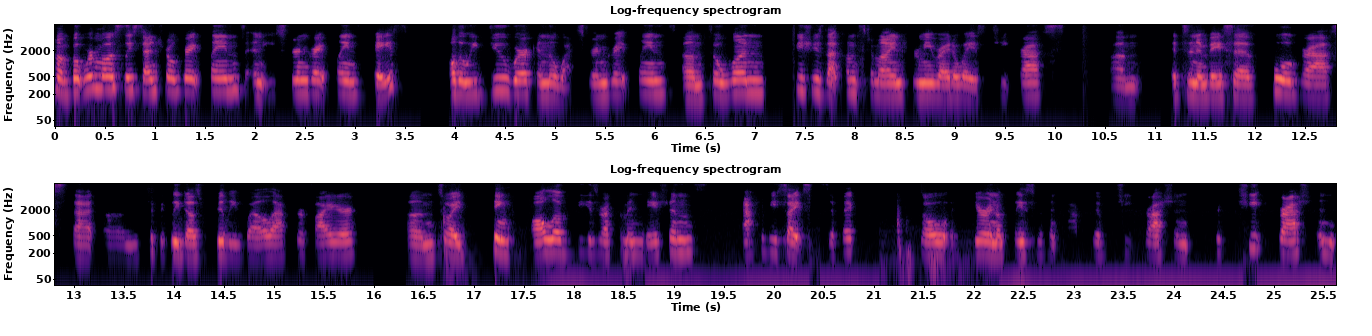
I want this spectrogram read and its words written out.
um, but we're mostly central Great Plains and eastern Great Plains based, although we do work in the western Great Plains. Um, so one species that comes to mind for me right away is cheatgrass. Um, it's an invasive cool grass that um, typically does really well after fire. Um, so I think all of these recommendations have to be site specific. So if you're in a place with an active cheatgrass and cheatgrass and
